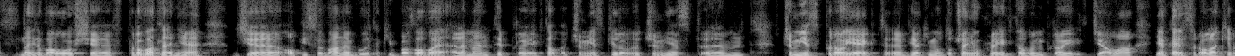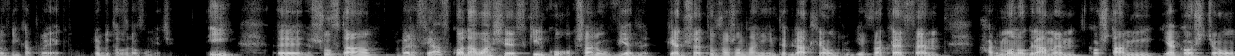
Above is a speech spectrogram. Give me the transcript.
znajdowało się wprowadzenie, gdzie opisywane były takie bazowe elementy projektowe. Czym jest, czym jest, czym jest projekt, w jakim otoczeniu projektowym projekt działa, jaka jest rola kierownika projektu, żeby to zrozumieć. I y, szósta wersja składała się z kilku obszarów wiedzy. Pierwsze to zarządzanie integracją, drugie zakresem, harmonogramem, kosztami, jakością,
